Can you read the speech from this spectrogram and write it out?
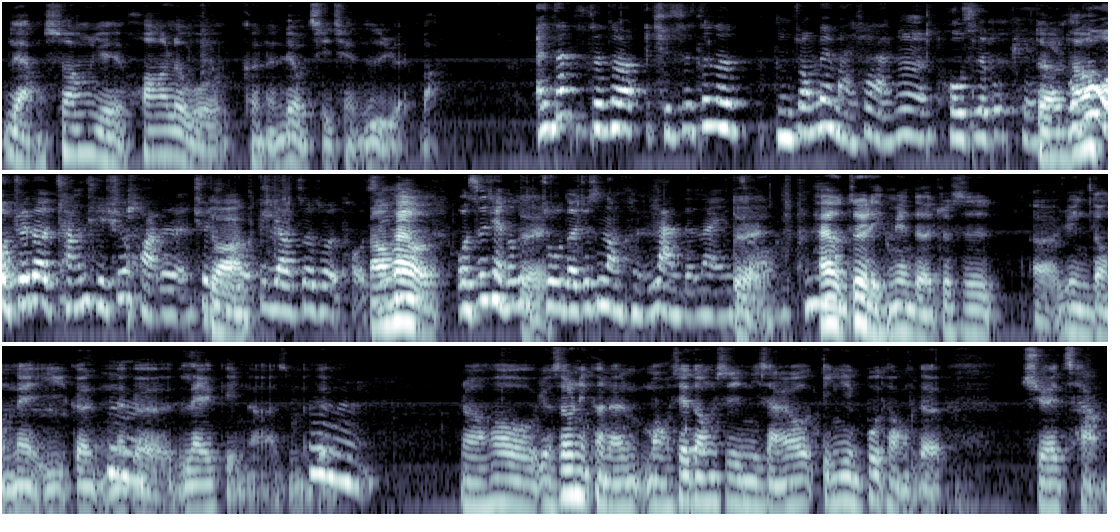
两双也花了我可能六七千日元吧。哎、但真的，其实真的，你装备买下来，真的投资的不便宜。不过我觉得长期去滑的人确实有必要做做投资。然后还有我之前都是租的，就是那种很烂的那一种对。，还有最里面的就是呃运动内衣跟那个 legging 啊什么的，嗯，然后有时候你可能某些东西你想要因应不同的雪场，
